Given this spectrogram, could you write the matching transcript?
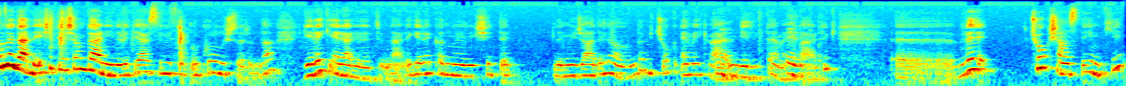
Bu nedenle Eşit Yaşam Derneği'nde ve diğer sivil toplum kuruluşlarında gerek yerel yönetimlerde gerek kadına yönelik şiddetle mücadele alanında birçok emek verdim. Evet. Birlikte emek Birlikte. verdik. Ee, ve çok şanslıyım ki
